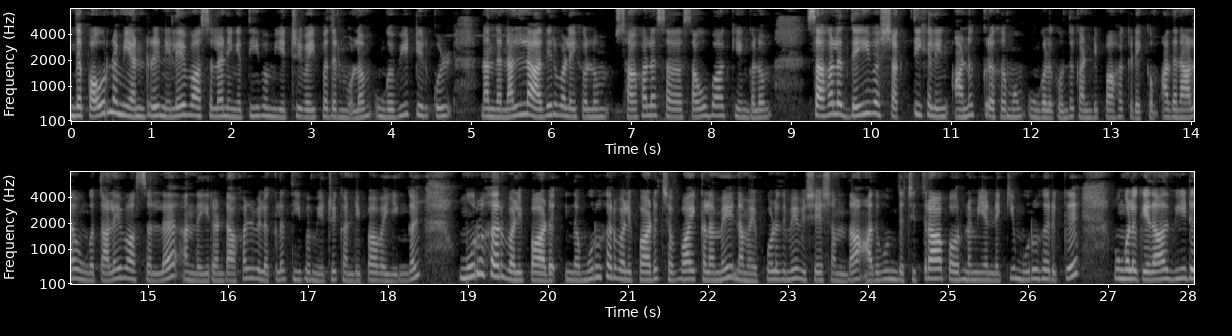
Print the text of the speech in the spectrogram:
இந்த பௌர்ணமி அன்று நிலைவாசலில் நீங்கள் தீபம் ஏற்றி வைப்பதன் மூலம் உங்கள் வீட்டிற்குள் அந்த நல்ல அதிர்வலைகளும் சகல ச சௌபாக்கியங்களும் சகல தெய்வ சக்திகளின் அனுக்கிரகமும் உங்களுக்கு வந்து கண்டிப்பாக கிடைக்கும். அதனால் உங்கள் தலைவாசலில் அந்த இரண்டு அகல் விளக்கில் தீபம் ஏற்றி கண்டிப்பாக வையுங்கள். முருகர் வழிபாடு இந்த முருகர் வழிபாடு செவ்வாய்க்கிழமை நம்ம எப்பொழுதுமே விசேஷம்தான். அதுவும் இந்த சித்ரா பௌர்ணமி அன்னைக்கு முருகருக்கு உங்களுக்கு ஏதாவது வீடு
